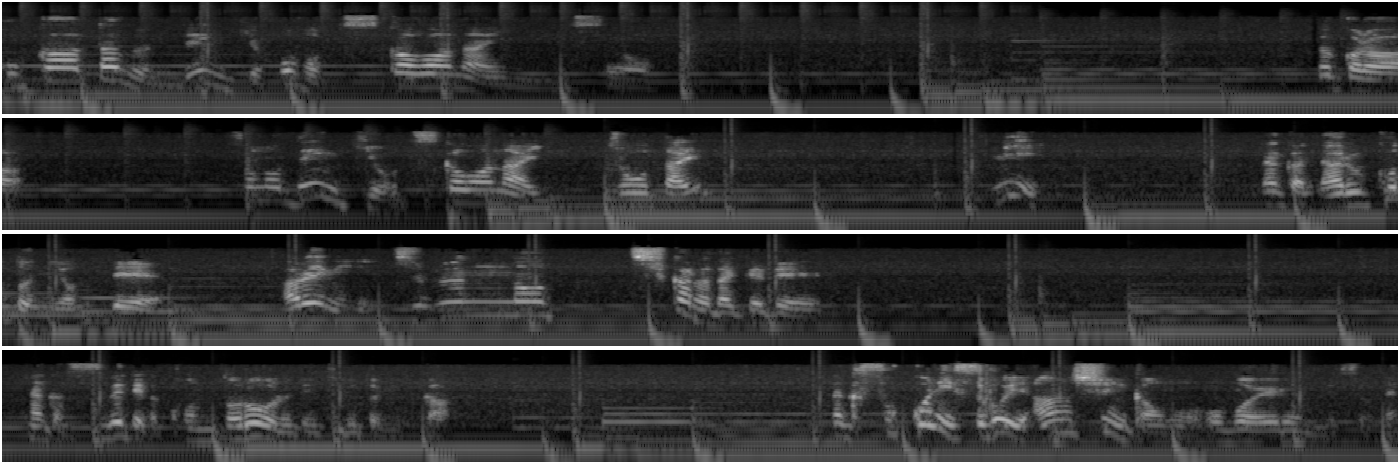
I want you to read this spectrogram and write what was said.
他多分電気ほぼ使わないんですよ。だから、その電気を使わない状態に、なんかなることによって、ある意味自分の力だけで、なんか全てがコントロールできるというか、なんかそこにすごい安心感を覚えるんですよね。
